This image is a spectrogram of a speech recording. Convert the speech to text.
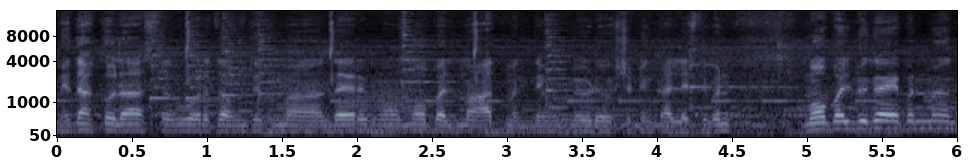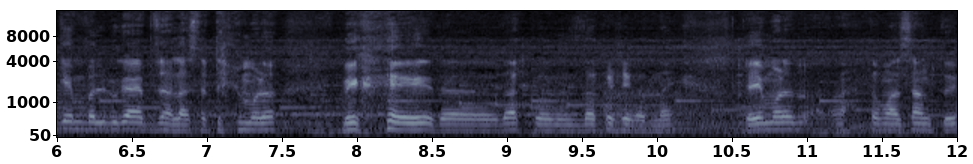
मी दाखवलं असतं वर जाऊन तिथं डायरेक्ट मोबाईल मग आतमध्ये नेऊन व्हिडिओ शूटिंग काढली असते. पण मोबाईल बी गायब पण मग गेमबल बी गायब झाला असतं त्यामुळं मी काही दाखव दाखवू दाखवू शकत नाही. त्यामुळं तुम्हाला सांगतोय.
